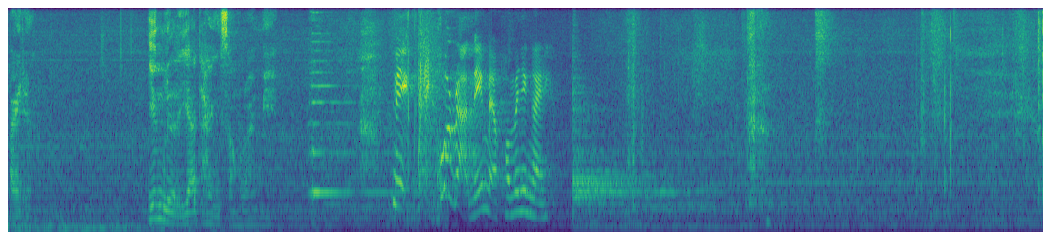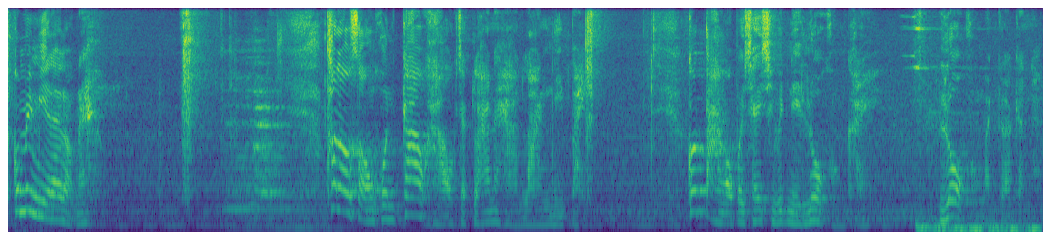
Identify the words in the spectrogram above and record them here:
ไปเถอะ ยังเหลือระยะทางอีก200 เมตร นี่พูดแบบนี้หมายความว่ายังไง ก็ไม่มีอะไรหรอกนะ ถ้าเราสองคนก้าวขาออกจากร้านอาหารร้านนี้ไป ก็ต่างออกไปใช้ชีวิตในโลกของใคร โลกของมันก็แล้วกันนะ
